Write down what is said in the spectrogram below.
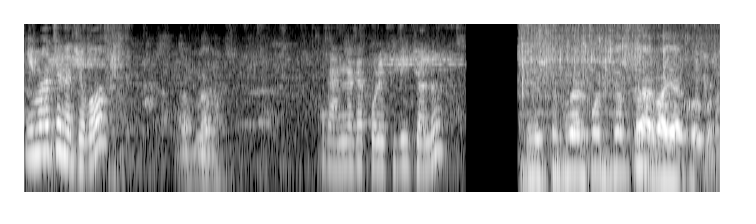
কি মাছ এনেছো গো? রান্নাটা করে ফেলি চলো। বৃহস্পতিবার পর্যন্ত আর বাজার করব না।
